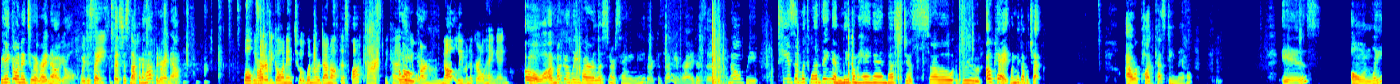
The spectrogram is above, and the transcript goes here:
We ain't going into it right now, y'all. We just ain't. That's just not going to happen right now. Well, we All better right. be going into it when we're done off this podcast because Oh, you yeah. are not leaving a girl hanging. Oh, I'm not going to leave our listeners hanging either, because that ain't right, is it? No, we tease them with one thing and leave them hanging. That's just so rude. Okay, let me double check. Our podcast email is only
